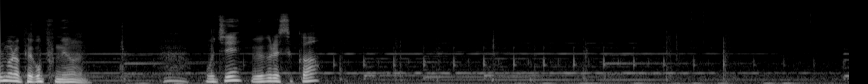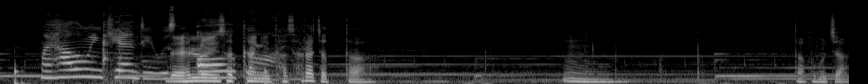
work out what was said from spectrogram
얼마나 배고프면 뭐지? 왜 그랬을까? My Halloween candy was 내 헬로윈 사탕이. 다 사라졌다. 음. 나가보자.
